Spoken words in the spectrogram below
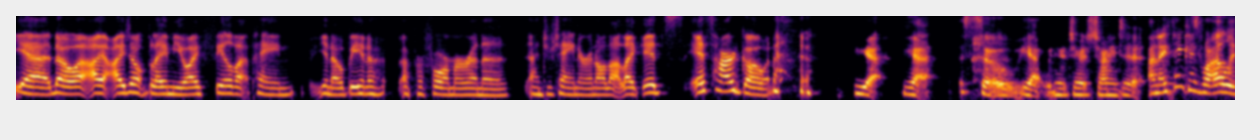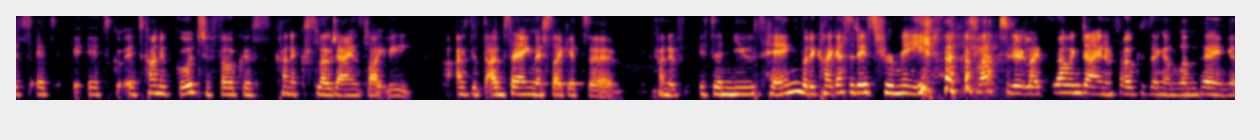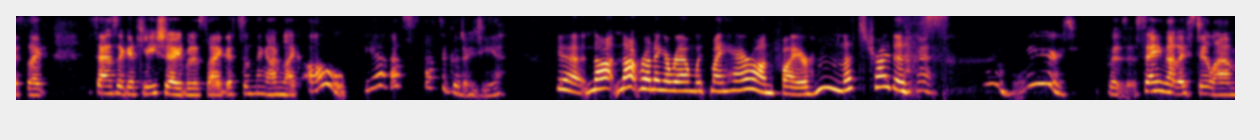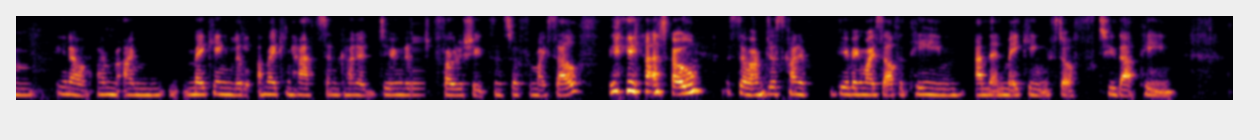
Yeah, no, I I don't blame you. I feel that pain, you know, being a, a performer and a entertainer and all that. Like it's it's hard going. yeah, yeah. So yeah, when you're just trying to, and I think as well, it's it's it's it's kind of good to focus, kind of slow down slightly. I I'm saying this like it's a kind of it's a new thing, but it, I guess it is for me. the fact that you're like slowing down and focusing on one thing. It's like sounds like a cliche, but it's like it's something I'm like, oh yeah, that's that's a good idea. yeah, not not running around with my hair on fire. Hmm, let's try this. Hmm, weird. But saying that, I still am. You know, I'm I'm making little, I'm making hats and kind of doing little photo shoots and stuff for myself at home. So I'm just kind of giving myself a theme and then making stuff to that theme.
